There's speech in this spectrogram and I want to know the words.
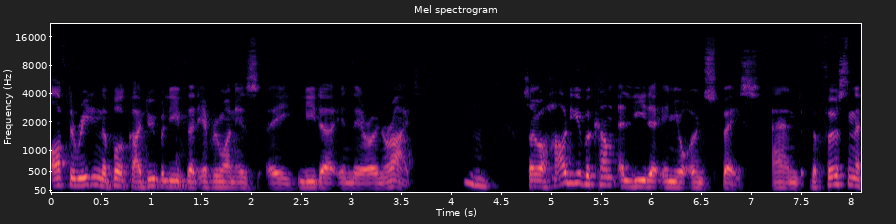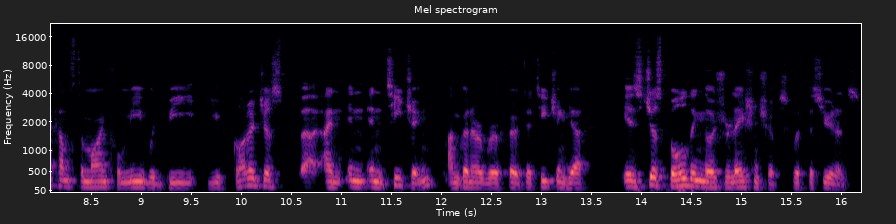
after reading the book, I do believe that everyone is a leader in their own right. Mm. So, how do you become a leader in your own space? And the first thing that comes to mind for me would be you've got to just, uh, and in, in teaching, I'm going to refer to teaching here, is just building those relationships with the students.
